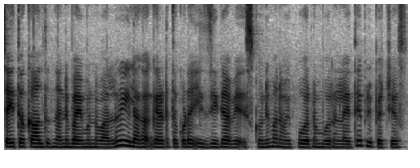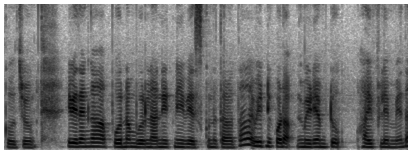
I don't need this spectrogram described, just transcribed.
చేయితో కాలుతుందని భయం ఉన్న వాళ్ళు ఇలాగ గరిటతో కూడా ఈజీగా వేసుకొని మనం ఈ పూర్ణం బూరెలు అయితే ప్రిపేర్ చేసుకోవచ్చు. ఈ విధంగా పూర్ణం బూరెలు అన్నిటిని వేసుకున్న తర్వాత వీటిని కూడా మీడియం టు హై ఫ్లేమ్ మీద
